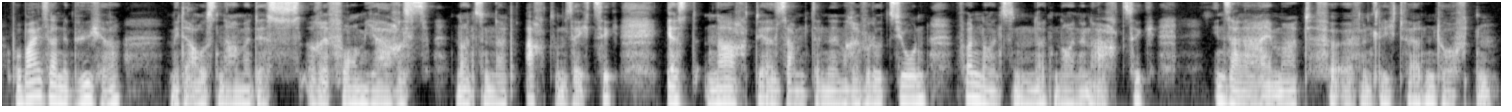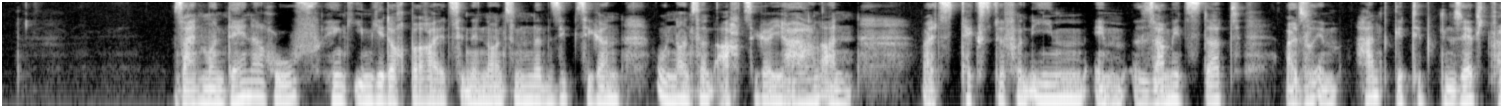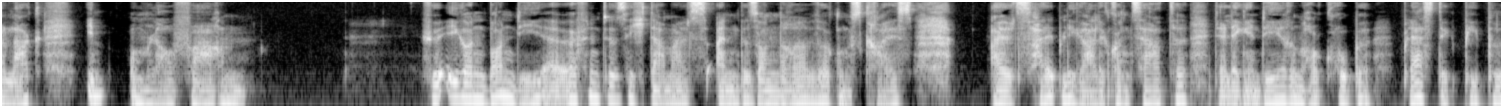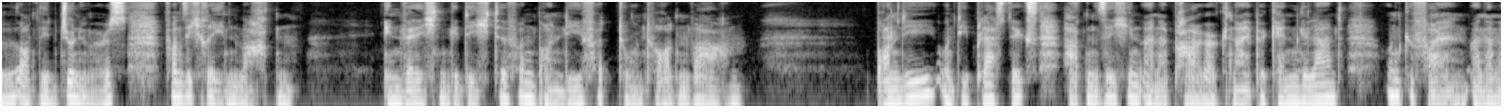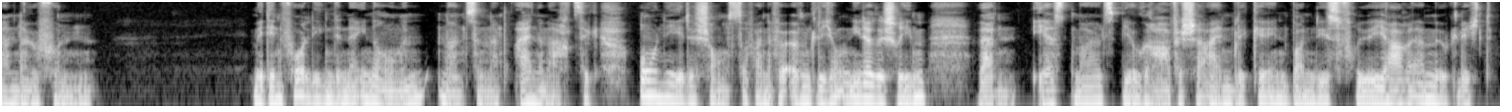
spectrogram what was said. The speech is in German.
Wobei seine Bücher mit Ausnahme des Reformjahres 1968 erst nach der Samtenen Revolution von 1989 in seiner Heimat veröffentlicht werden durften. Sein mondäner Ruf hing ihm jedoch bereits in den 1970ern und 1980er Jahren an, als Texte von ihm im Samizdat, also im handgetippten Selbstverlag, im Umlauf waren. Für Egon Bondi eröffnete sich damals ein besonderer Wirkungskreis, als halblegale Konzerte der legendären Rockgruppe Plastic People of the Universe von sich reden machten, in welchen Gedichte von Bondi vertont worden waren. Bondi und die Plastics hatten sich in einer Prager Kneipe kennengelernt und Gefallen aneinander gefunden. Mit den vorliegenden Erinnerungen 1981 ohne jede Chance auf eine Veröffentlichung niedergeschrieben, werden erstmals biografische Einblicke in Bondis frühe Jahre ermöglicht.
